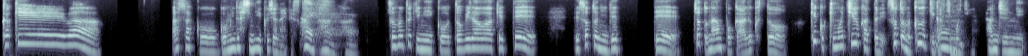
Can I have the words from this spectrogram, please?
かけは、朝こう、ゴミ出しに行くじゃないですか。はいはいはい。その時にこう、扉を開けて、で、外に出て、ちょっと何歩か歩くと、結構気持ちよかったり、外の空気が気持ちいい。単純に。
